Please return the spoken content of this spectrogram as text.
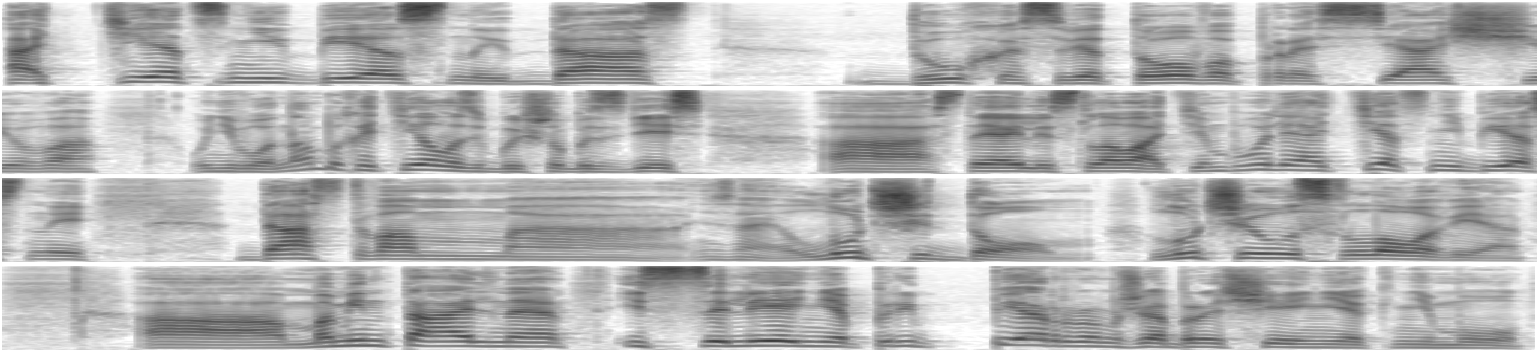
Отец Небесный даст Духа Святого, просящего у Него. Нам бы хотелось бы, чтобы здесь а, стояли слова, тем более Отец Небесный даст вам, а, не знаю, лучший дом, лучшие условия, а, моментальное исцеление при первом же обращении к нему,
